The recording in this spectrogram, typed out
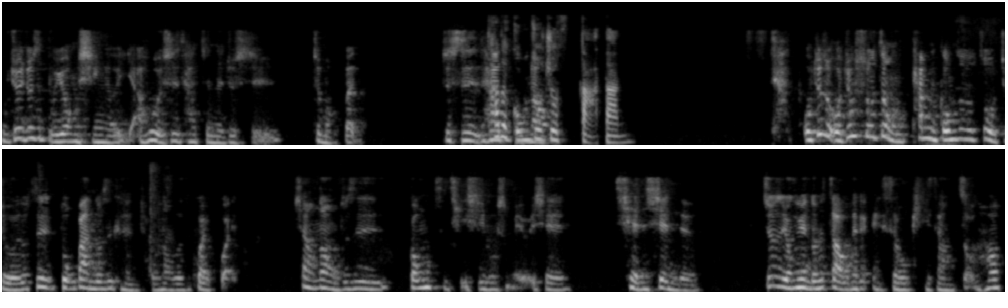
我觉得就是不用心而已啊，或者是他真的就是这么笨，就是他的工作就打单。我就是，我就说这种他们工作都做久了，都是多半都是可能头脑都是怪怪的，像那种就是工资体系或什么有一些前线的，就是永远都是照那个 SOP 这样走，然后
